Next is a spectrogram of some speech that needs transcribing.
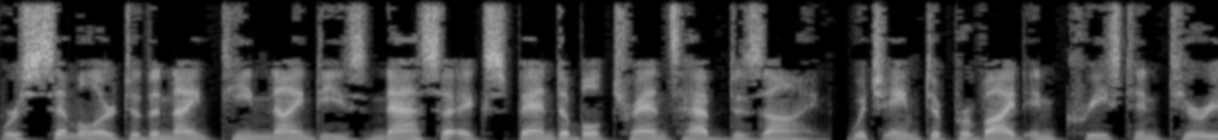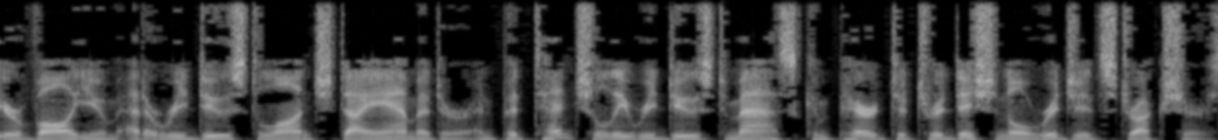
were similar to the 1990s NASA expandable Transhab design, which aimed to provide increased interior volume at a reduced launch diameter and potentially reduced mass compared to traditional rigid structures.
